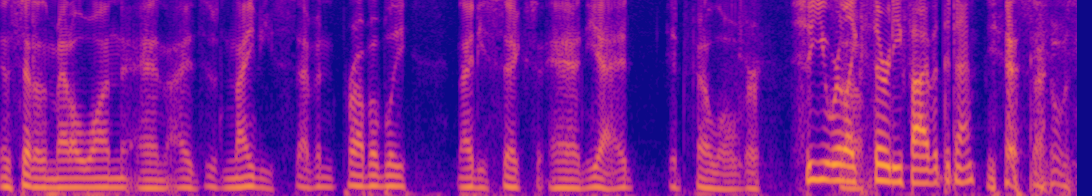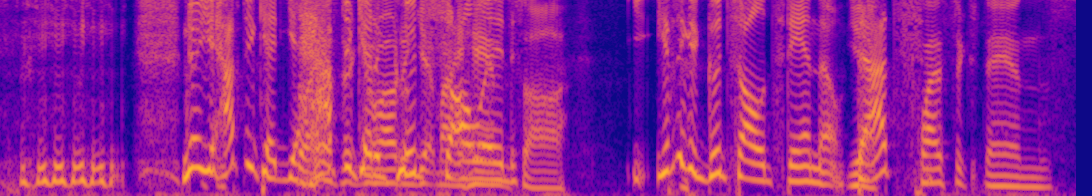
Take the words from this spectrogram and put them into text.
Instead of the metal one, and I it was ninety seven probably ninety six, and yeah, it it fell over. So you were So- like 35 at the time? Yes, I was. No, you have to get you so I have to get go a good get solid handsaw. you have to get a good solid stand though. Yeah, That's plastic stands.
